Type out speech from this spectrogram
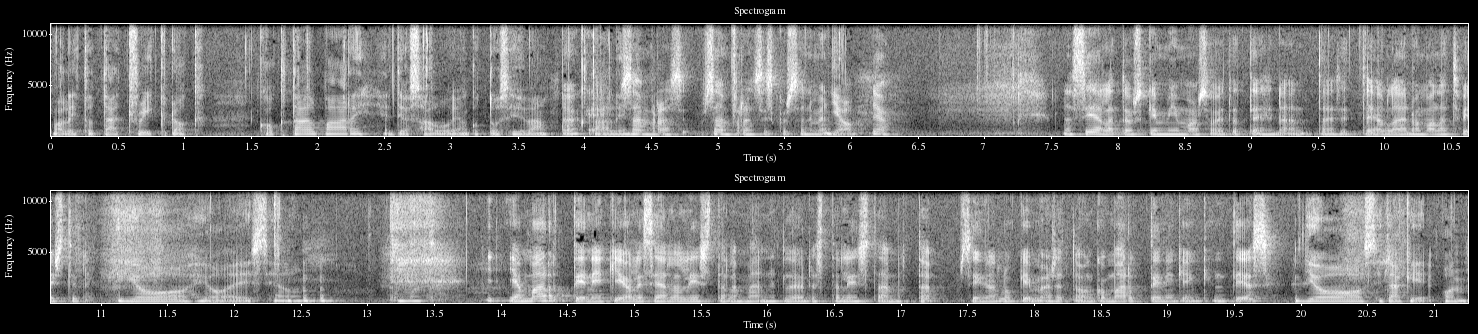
valittu tämä Trick Dog – cocktailbaari, että jos haluaa jonkun tosi hyvän cocktailin. Okay. San, Frans- San Franciscossa nimenomaan? Joo. Joo. No siellä tuskin mimosoita tehdään tai sitten jollain omalla twistillä. Joo, joo, ei siellä Ja Martinikin oli siellä listalla. Mä en nyt löydä sitä listaa, mutta siinä luki myös, että onko Martinikin kenties. Joo, sitäkin on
